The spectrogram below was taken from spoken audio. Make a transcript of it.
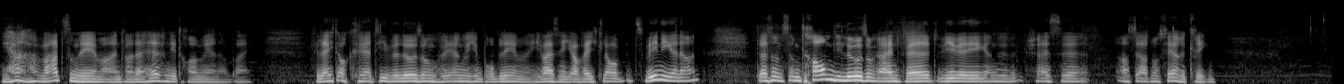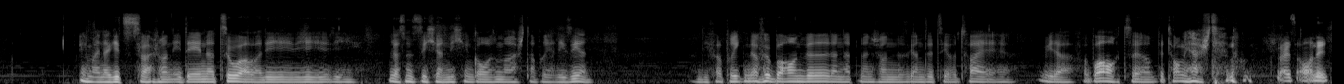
ja, wahrzunehmen einfach. Da helfen die Träume ja dabei. Vielleicht auch kreative Lösungen für irgendwelche Probleme. Ich weiß nicht, aber ich glaube jetzt weniger daran, dass uns im Traum die Lösung einfällt, wie wir die ganze Scheiße aus der Atmosphäre kriegen. Ich meine, da gibt es zwar schon Ideen dazu, aber die, die, die lassen sich ja nicht in großem Maßstab realisieren. Wenn man die Fabriken dafür bauen will, dann hat man schon das ganze CO2 wieder verbraucht zur Betonherstellung. Ich weiß auch nicht.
